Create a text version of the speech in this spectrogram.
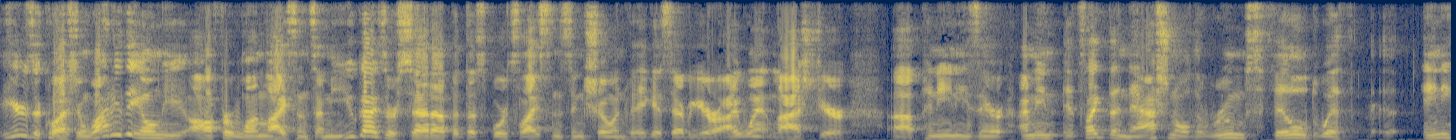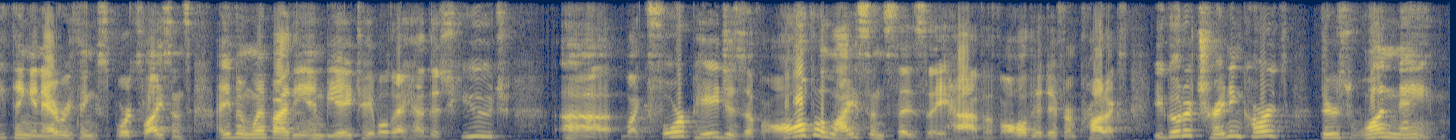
Here's a question: Why do they only offer one license? I mean, you guys are set up at the sports licensing show in Vegas every year. I went last year. Uh, Panini's there. I mean, it's like the national. The room's filled with anything and everything sports license. I even went by the NBA table. They had this huge. Uh, like four pages of all the licenses they have of all the different products. You go to trading cards, there's one name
